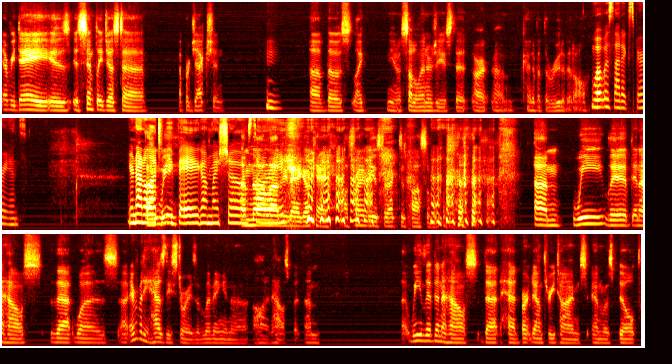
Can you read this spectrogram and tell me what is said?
every day is, is simply just a, a projection mm. of those like you know subtle energies that are um, kind of at the root of it all what was that experience you're not allowed um, we, to be vague on my show i'm Sorry. not allowed to be vague. okay. I'll try and be as direct as possible. Um, we lived in a house that was uh, everybody has these stories of living in a haunted house but um, uh, we lived in a house that had burnt down three times and was built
